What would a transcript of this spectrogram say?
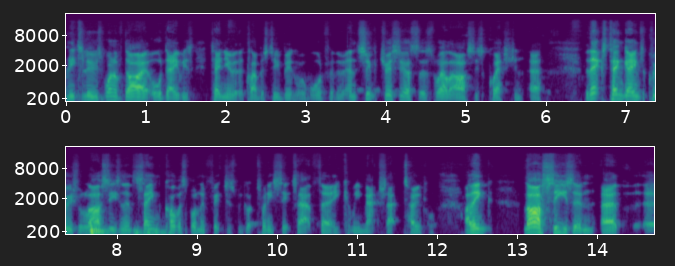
we need to lose one of Dier or Davies. Tenure at the club is too big a reward for them. And Super Tricios as well asked this question. Uh, the next 10 games are crucial. Last season, in the same corresponding fixtures, we got 26 out of 30. Can we match that total? I think last season, uh, uh,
